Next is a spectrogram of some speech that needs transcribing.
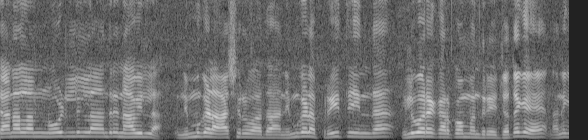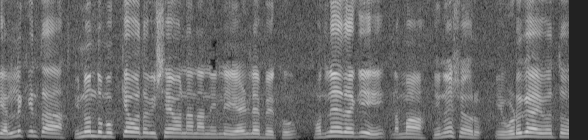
ಚಾನಲನ್ನು ನೋಡಲಿಲ್ಲ ಅಂದರೆ ನಾವಿಲ್ಲ. ನಿಮ್ಗಳ ಆಶೀರ್ವಾದ ನಿಮ್ಗಳ ಪ್ರೀತಿಯಿಂದ ಇಳುವರೆ ಕರ್ಕೊಂಬಂದ್ರಿ ಜೊತೆಗೆ ನನಗೆ ಎಲ್ಲಕ್ಕಿಂತ ಇನ್ನೊಂದು ಮುಖ್ಯವಾದ ವಿಷಯವನ್ನು ನಾನು ಇಲ್ಲಿ ಹೇಳಲೇಬೇಕು. ಮೊದಲನೇದಾಗಿ ನಮ್ಮ ದಿನೇಶ್ ಅವರು, ಈ ಹುಡುಗ ಇವತ್ತು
